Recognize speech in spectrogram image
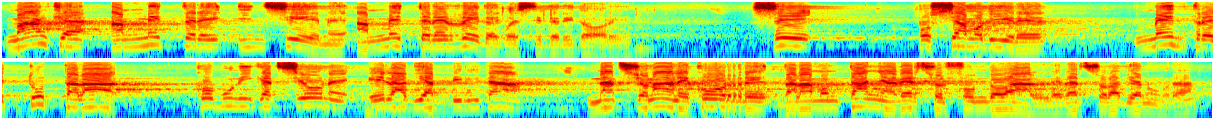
ma anche a mettere insieme, a mettere in rete questi territori. Se possiamo dire, mentre tutta la comunicazione e la viabilità nazionale corre dalla montagna verso il fondovalle, verso la pianura,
